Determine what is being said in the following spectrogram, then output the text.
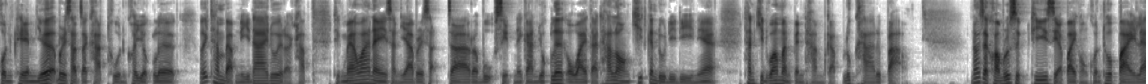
คนเคลมเยอะบริษัทจะขาดทุนค่อยยกเลิกเฮ้ยทำแบบนี้ได้ด้วยหรอครับ ถึงแม้ว่าในสัญญาบริษัทจะระบุสิทธิ์ในการยกเลิกเอาไว้ แต่ถ้าลองคิดกันดูดีๆเนี่ยท่านคิดว่ามันเป็นธรรมกับลูกค้าหรือเปล่า นอกจากความรู้สึกที่เสียไปของคนทั่วไป และ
